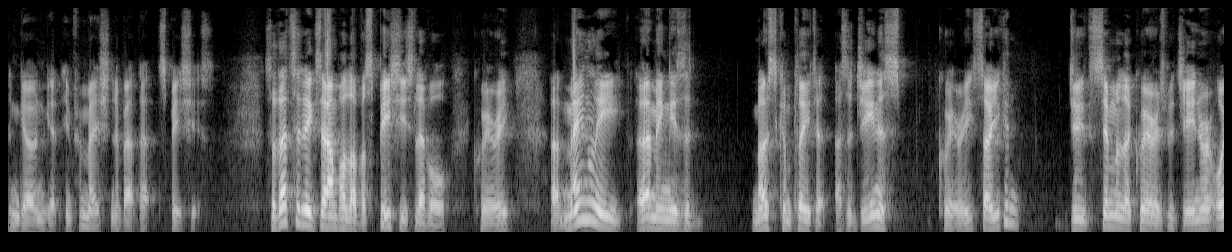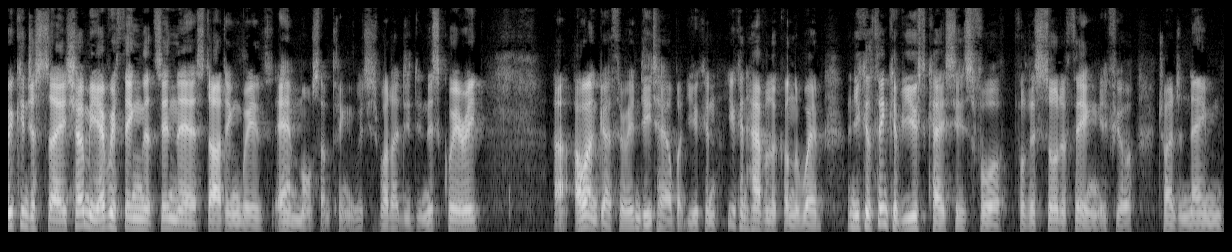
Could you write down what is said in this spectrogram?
and go and get information about that species. So that's an example of a species level query. Uh, mainly, IRMNG is a, most complete as a genus query, so you can do similar queries with genera, or you can just say, show me everything that's in there starting with M or something, which is what I did in this query. Uh, I won't go through in detail, but you can you can have a look on the web, and you can think of use cases for for this sort of thing. If you're trying to name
